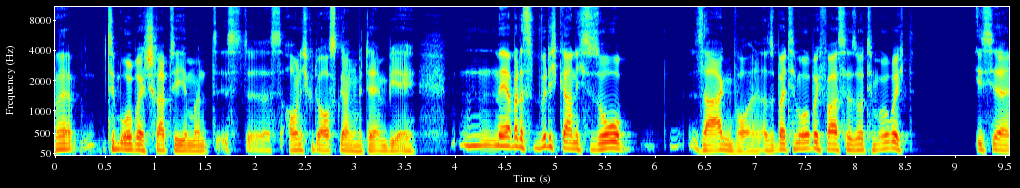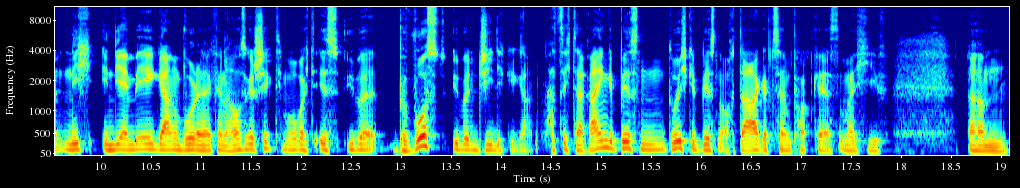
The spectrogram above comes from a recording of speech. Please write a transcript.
Ne, Tim Ulbrecht schreibt hier jemand, ist, äh, ist auch nicht gut ausgegangen mit der NBA. Naja, aber das würde ich gar nicht so sagen wollen. Also bei Tim Ulbrecht war es ja so, Tim Ulbrecht ist ja nicht in die NBA gegangen, wurde direkt nach Hause geschickt. Tim Ulbrecht ist über, bewusst über die G-League gegangen, hat sich da reingebissen, durchgebissen. Auch da gibt es ja einen Podcast im Archiv. Ähm,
